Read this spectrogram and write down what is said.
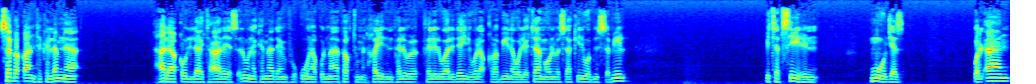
سبق أن تكلمنا على قول الله تعالى يسألونك ماذا ينفقون؟ قل ما أفقتم من خير فللوالدين والأقربين واليتامى والمساكين وابن السبيل. بتفسير موجز. والآن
